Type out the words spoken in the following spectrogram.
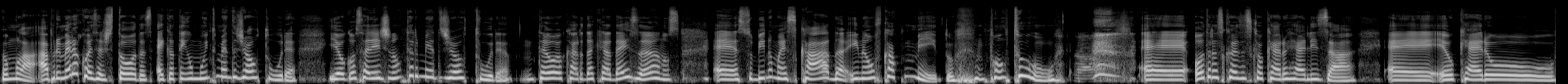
vamos lá. A primeira coisa de todas é que eu tenho muito medo de altura. E eu gostaria de não ter medo de altura. Então eu quero daqui a 10 anos é, subir numa escada e não ficar com medo. Ponto 1. Um. Tá. É, outras coisas que eu quero realizar. É, eu quero.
